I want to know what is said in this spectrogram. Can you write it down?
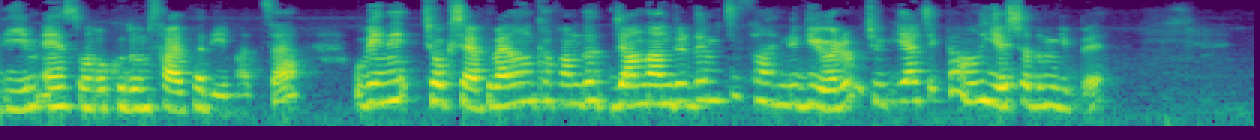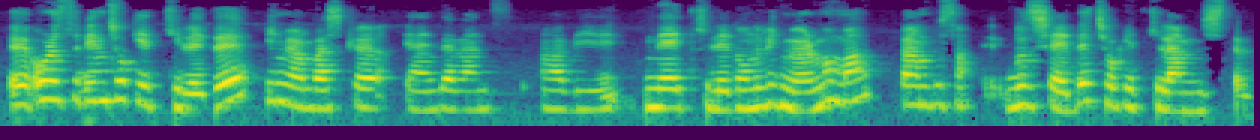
diyeyim. En son okuduğum sayfa diyeyim hatta. Bu beni çok şey yaptı. Ben onu kafamda canlandırdığım için sahne diyorum. Çünkü gerçekten onu yaşadım gibi. Ee, orası beni çok etkiledi. Bilmiyorum başka yani Levent abi ne etkiledi onu bilmiyorum ama ben bu bu şeyde çok etkilenmiştim.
